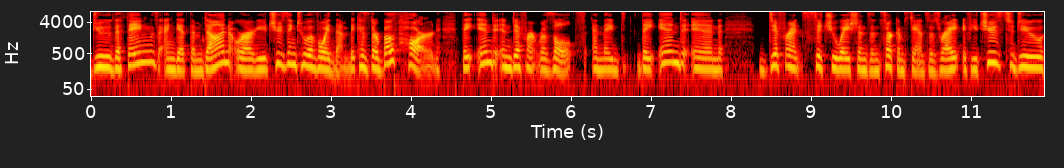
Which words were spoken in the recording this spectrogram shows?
do the things and get them done or are you choosing to avoid them because they're both hard they end in different results and they they end in different situations and circumstances, right? If you choose to do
